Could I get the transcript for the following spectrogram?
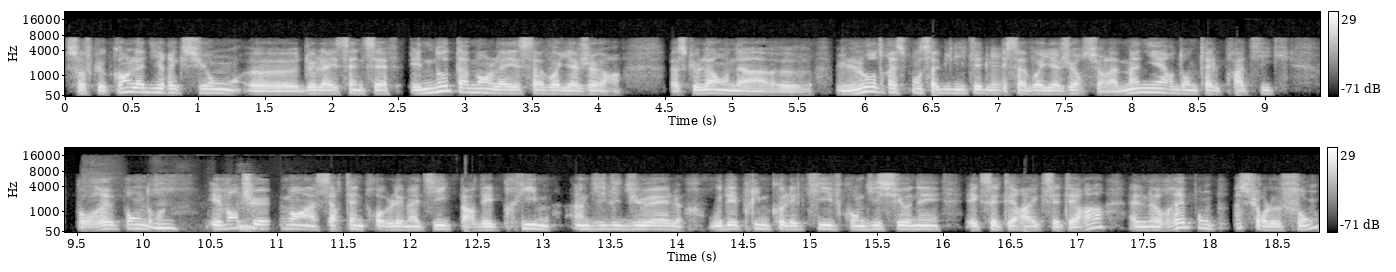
sauf que quand la direction euh, de la SNCF et notamment la SA Voyageurs, parce que là on a euh, une lourde responsabilité de la SA Voyageurs sur la manière dont elle pratique pour répondre éventuellement à certaines problématiques par des primes individuelles ou des primes collectives conditionnées, etc., etc., elle ne répond pas sur le fond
